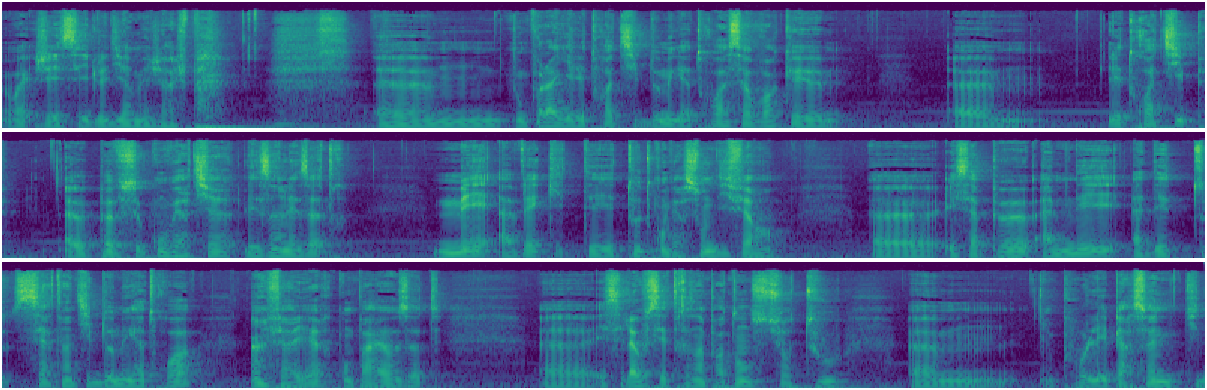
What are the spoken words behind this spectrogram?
ouais, j'ai essayé de le dire, mais j'arrive pas. donc voilà, il y a les trois types d'oméga 3, à savoir que les trois types peuvent se convertir les uns les autres, mais avec des taux de conversion différents. Euh, et ça peut amener à des certains types d'oméga 3 inférieurs comparés aux autres. Euh, et c'est là où c'est très important, surtout euh, pour les personnes qui,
